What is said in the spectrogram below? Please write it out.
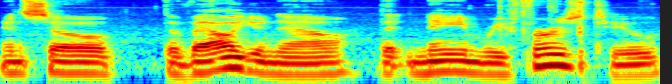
And so the value now that name refers to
